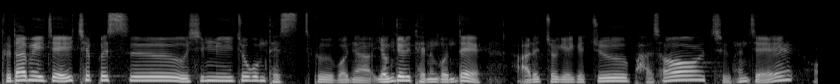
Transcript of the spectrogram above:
그 다음에 이제 HFS 의심이 조금 됐, 그 뭐냐 연결이 되는 건데 아래쪽에 이렇게 쭉 봐서 지금 현재 어,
